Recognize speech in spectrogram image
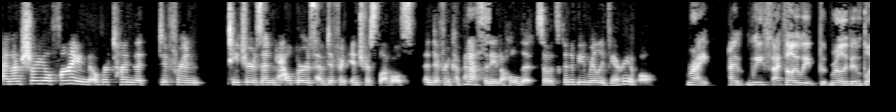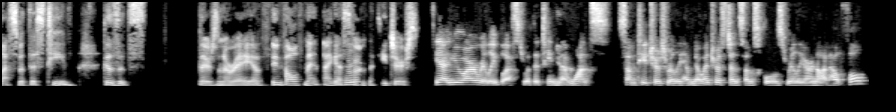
And I'm sure you'll find over time that different teachers and helpers have different interest levels and different capacity yes. to hold it. So it's going to be really variable. Right. I we I feel like we've really been blessed with this team because it's there's an array of involvement, I guess, mm-hmm. from the teachers. Yeah, you are really blessed with a team yeah. that wants. Some teachers really have no interest and some schools really are not helpful.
